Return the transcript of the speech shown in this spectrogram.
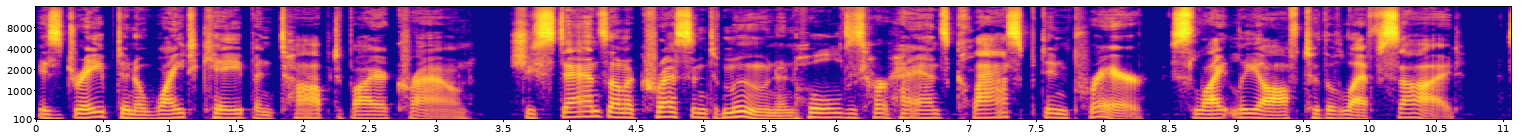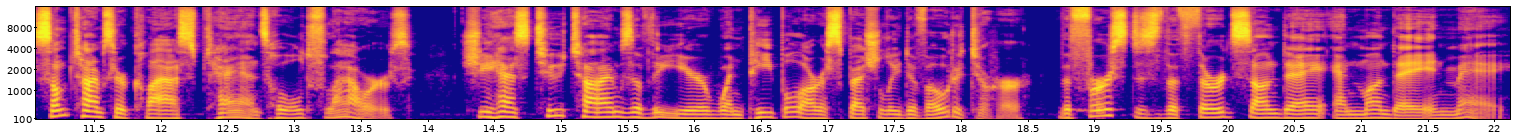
is draped in a white cape and topped by a crown. She stands on a crescent moon and holds her hands clasped in prayer, slightly off to the left side. Sometimes her clasped hands hold flowers. She has two times of the year when people are especially devoted to her. The first is the third Sunday and Monday in May.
